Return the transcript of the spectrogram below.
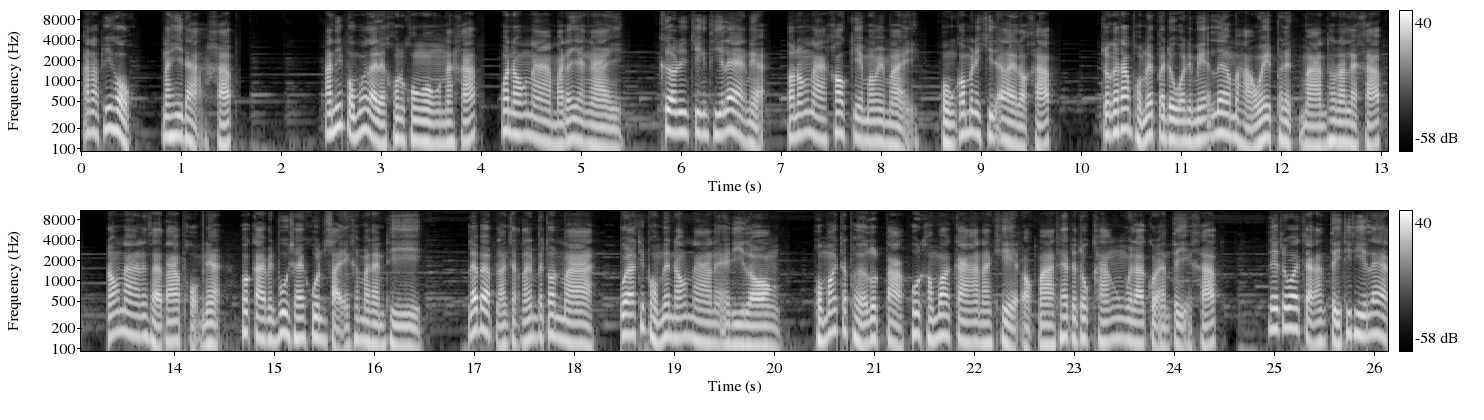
อันดับที่ 6 นาฮิดะครับ อันนี้ผมว่าหลายๆคนคงงงนะครับ ว่าน้องนามาได้ยังไง คือเอาจริงๆทีแรกเนี่ยตอนน้องนาเข้าเกมมาใหม่ๆ ผมก็ไม่ได้คิดอะไรหรอกครับจนกระทั่งผมได้ไปดูอนิเมะเรื่องมหาเวทผนึกมารเท่านั้นแหละครับ น้องนาในสายตาผมเนี่ยก็กลายเป็นผู้ใช้คุณใสขึ้นมาทันที และแบบหลังจากนั้นเป็นต้นมา เวลาที่ผมเล่นน้องนาในไอดีลอง ผมมักจะเผลอหลุดปากพูดคำว่ากางอาณาเขตออกมาแทบจะทุกครั้งเวลากดอันติครับเรียกได้ว่าจากอันติที่ทีแรก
